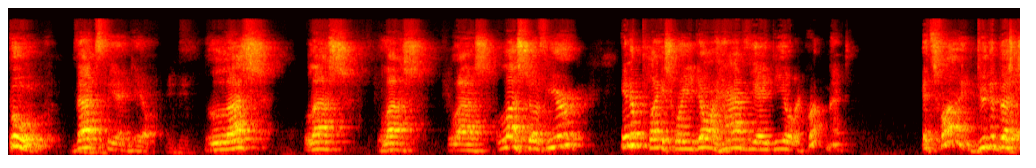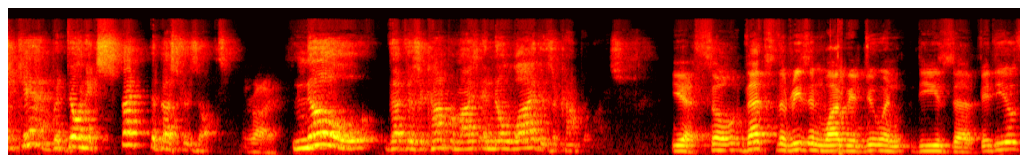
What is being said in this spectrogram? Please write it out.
Boom, that's the ideal. Less, less, less, less, less. So if you're in a place where you don't have the ideal equipment, it's fine. Do the best you can, but don't expect the best results. Right. Know that there's a compromise and know why there's a compromise. Yes, so that's the reason why we're doing these uh, videos.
